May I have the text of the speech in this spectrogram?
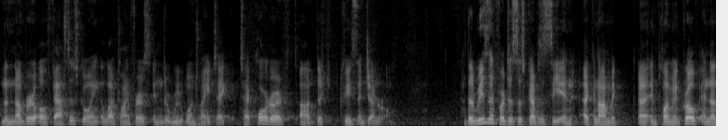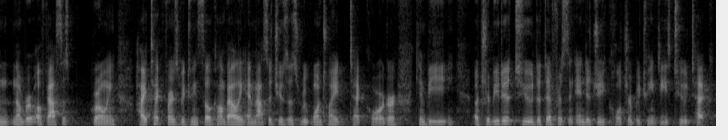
the number of fastest growing electronic firms in the Route 128 tech, tech corridor uh, decreased in general. The reason for this discrepancy in economic uh, employment growth and the number of fastest growing high-tech firms between Silicon Valley and Massachusetts Route 128 tech corridor can be attributed to the difference in industry culture between these two tech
